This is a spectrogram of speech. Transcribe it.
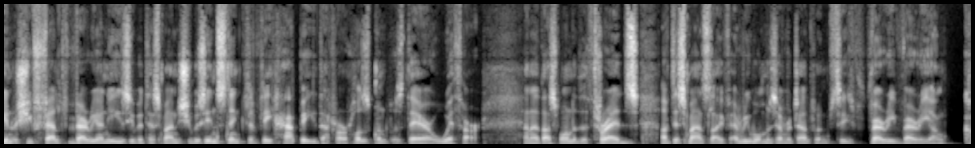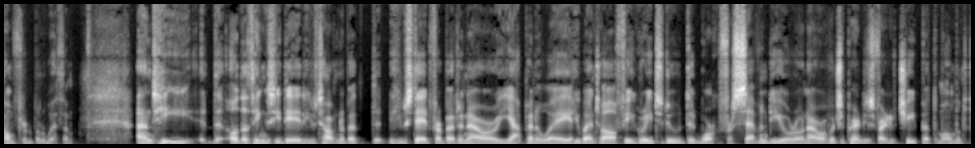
you know, she felt very uneasy with this man. She was instinctively happy that her husband was there with her. And that's one of the threads of this man's life. Every woman's ever dealt with him, she's very, very uncomfortable with him. And he, the other things he did, he was talking about, he stayed for about an hour yapping away. He went off, he agreed to do did work for 70 euro an hour, which apparently is very cheap at the moment.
